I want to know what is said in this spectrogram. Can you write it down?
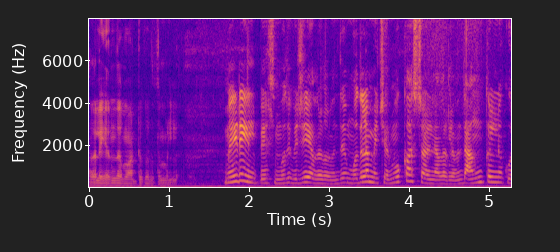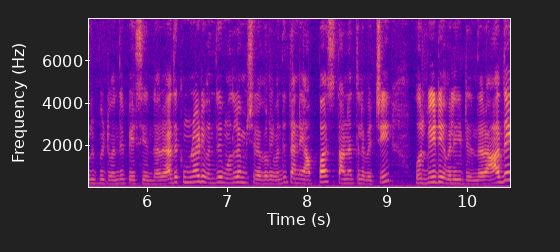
அதில் எந்த மாற்று கருத்தும் இல்லை. மேடையில் பேசும்போது விஜய் அவர்கள் வந்து முதலமைச்சர் மு க ஸ்டாலின் அவர்களை வந்து அங்கிள்னு குறிப்பிட்டு வந்து பேசியிருந்தார். அதுக்கு முன்னாடி வந்து முதலமைச்சர் அவர்கள் வந்து தன்னை அப்பா ஸ்தானத்தில் வச்சு ஒரு வீடியோ வெளியிட்டிருந்தார். அதை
